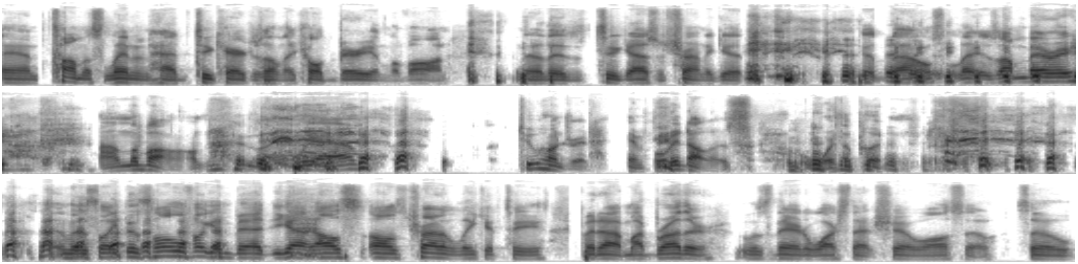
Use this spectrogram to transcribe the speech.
and Thomas Lennon had two characters on there called Barry and Levon. you know, those two guys are trying to get, get down. So, ladies, I'm Barry. I'm Levon. Like, we have two hundred and forty dollars worth of pudding. and it's like this whole fucking bit. You got. I'll I'll try to link it to you. But uh, my brother was there to watch that show also. So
